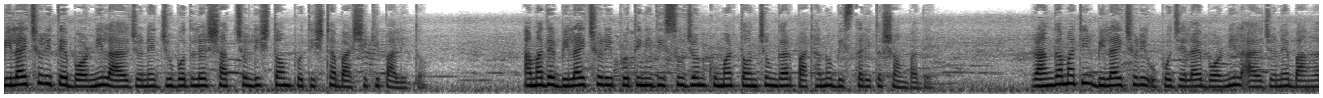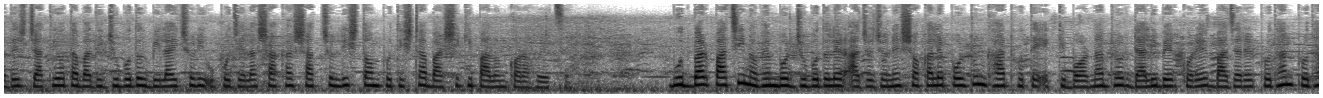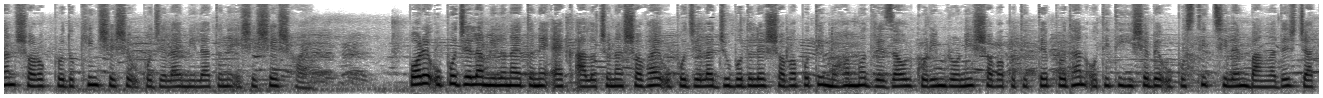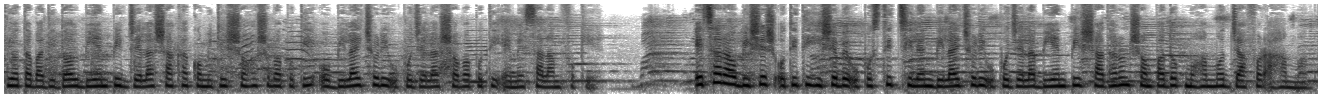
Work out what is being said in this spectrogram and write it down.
বিলাইছড়িতে বর্ণিল আয়োজনে যুবদলের সাতচল্লিশতম প্রতিষ্ঠা বার্ষিকী পালিত। আমাদের বিলাইছড়ি প্রতিনিধি সুজন কুমার তঞ্চঙ্গার পাঠানো বিস্তারিত সংবাদে। রাঙ্গামাটির বিলাইছড়ি উপজেলায় বর্ণিল আয়োজনে বাংলাদেশ জাতীয়তাবাদী যুবদল বিলাইছড়ি উপজেলা শাখার সাতচল্লিশতম প্রতিষ্ঠা বার্ষিকী পালন করা হয়েছে। বুধবার পাঁচই নভেম্বর যুবদলের আয়োজনে সকালে পল্টুন ঘাট হতে একটি বর্ণাঢ্যর ডালি বের করে বাজারের প্রধান প্রধান সড়ক প্রদক্ষিণ শেষে উপজেলায় মিলাতনে এসে শেষ হয়। পরে উপজেলা মিলনায়তনে এক আলোচনা সভায় উপজেলা যুবদলের সভাপতি মোহাম্মদ রেজাউল করিম রনির সভাপতিত্বে প্রধান অতিথি হিসেবে উপস্থিত ছিলেন বাংলাদেশ জাতীয়তাবাদী দল বিএনপির জেলা শাখা কমিটির সহসভাপতি ও বিলাইছড়ি উপজেলার সভাপতি এম এ সালাম ফকির। এছাড়াও বিশেষ অতিথি হিসেবে উপস্থিত ছিলেন বিলাইছড়ি উপজেলা বিএনপির সাধারণ সম্পাদক মোহাম্মদ জাফর আহম্মদ।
